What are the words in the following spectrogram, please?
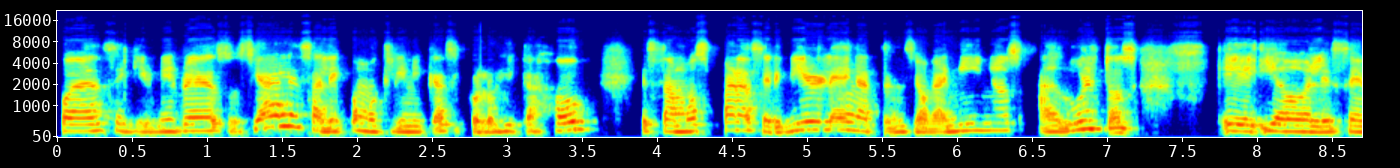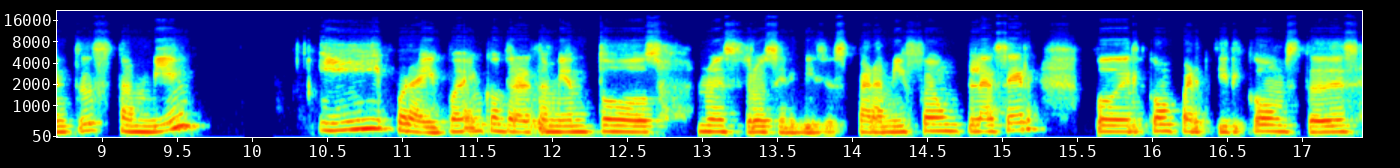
pueden seguir mis redes sociales, sale como Clínica Psicológica Hope. Estamos para servirle en atención a niños, adultos eh, y adolescentes también. Y por ahí pueden encontrar también todos nuestros servicios. Para mí fue un placer poder compartir con ustedes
